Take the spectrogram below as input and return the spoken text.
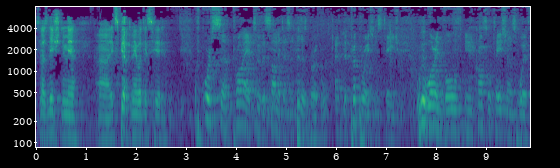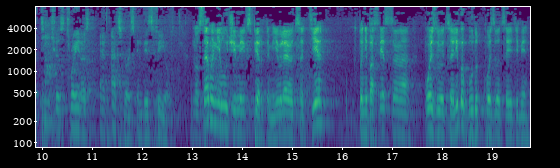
с различными э, экспертами в этой сфере. Of course, uh, prior to the summit in St. Petersburg, at the preparation stage, we were involved in consultations with teachers, trainers, and experts in this field. Но самыми лучшими экспертами являются те, кто непосредственно пользуются, либо будут пользоваться этими,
